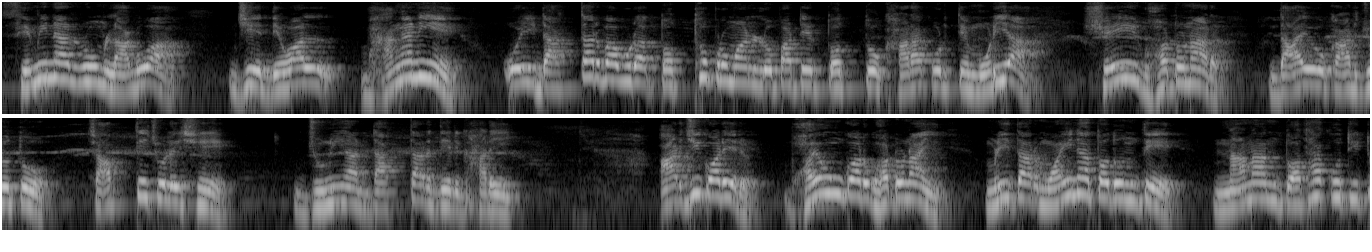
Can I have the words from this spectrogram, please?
সেমিনার রুম লাগোয়া যে দেওয়াল ভাঙা নিয়ে ওই ডাক্তারবাবুরা তথ্য প্রমাণ লোপাটের তত্ত্ব খাড়া করতে মরিয়া, সেই ঘটনার দায়ও কার্যত চাপতে চলেছে জুনিয়র ডাক্তারদের ঘাড়েই আরজিকরের ভয়ঙ্কর ঘটনায় মৃতার ময়না তদন্তে নানান তথাকথিত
